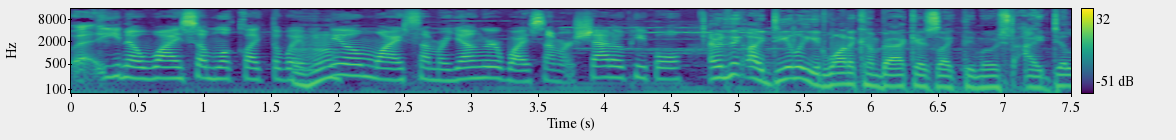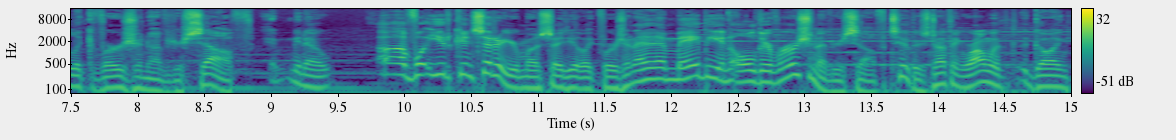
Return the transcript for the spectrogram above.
uh, you know why some look like the way Mm-hmm. we knew them, why some are younger, why some are shadow people. I mean, I think ideally you'd want to come back as like the most idyllic version of yourself. You know, of what you'd consider your most idyllic version, and maybe an older version of yourself too. There's nothing wrong with going.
